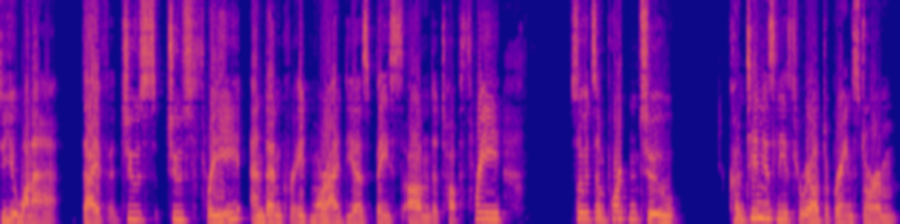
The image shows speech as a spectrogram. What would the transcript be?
Do you want to dive choose choose three and then create more ideas based on the top three? So it's important to continuously throughout the brainstorm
